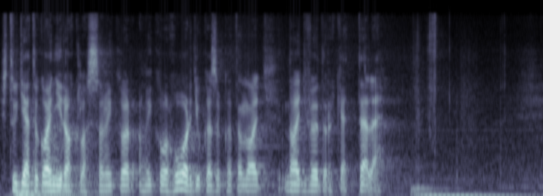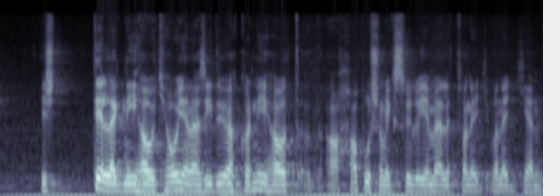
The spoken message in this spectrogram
És tudjátok, annyira klassz, amikor, amikor hordjuk azokat a nagy, nagy vödröket tele. És tényleg néha, hogyha olyan az idő, akkor néha ott a apusomik szülője mellett van egy, van egy ilyen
